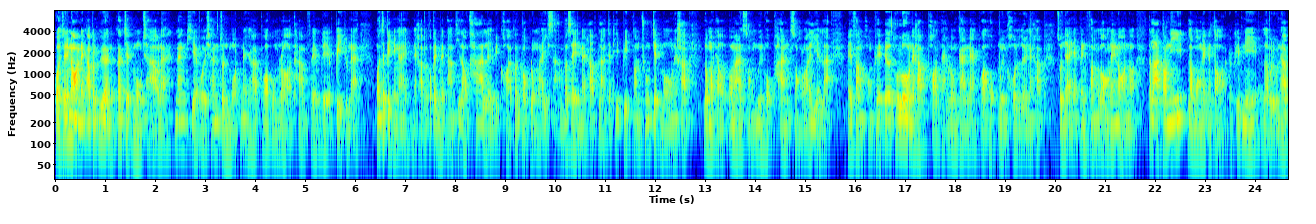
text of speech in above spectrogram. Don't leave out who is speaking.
Speaker 1: กว่าจะได้นอนนะครับเพื่อนๆ ก็7จ็ดโมงเช้านะ นั่งเคลียร์โพซิชันจนหมดนะครับ เพราะผมรอ time frame day ปิดอยู่นะ ว่าจะปิดยังไงนะครับ แล้วก็เป็นไปตามที่เราคาดเลย Bitcoin ก็ดรอปลงมาอีก 3%นะครับ หลังจากที่ปิดตอนช่วง 7 โมงนะครับ ลงมาแถวประมาณ 26,200 เหรียญละ ในฝั่งของเทรดเดอร์ทั่วโลกนะครับ พอแตกรวมกันนะกว่า 60,000 คนเลยนะครับ ส่วนใหญ่เนี่ยเป็นฝั่งรองแน่นอนเนาะตลาดตอนนี้เรามองไงกันต่อเดี๋ยวคลิปนี้เราไปดูกันครับ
